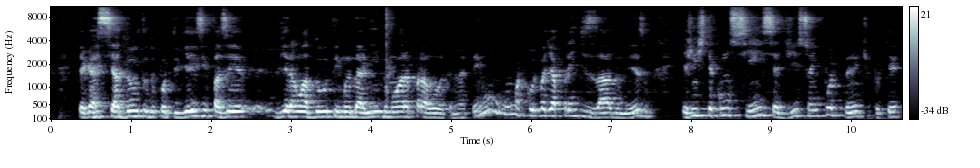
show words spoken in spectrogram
pegar esse adulto do português e fazer virar um adulto em mandarim de uma hora para outra. Né? Tem um, uma curva de aprendizado mesmo. E a gente ter consciência disso é importante, porque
